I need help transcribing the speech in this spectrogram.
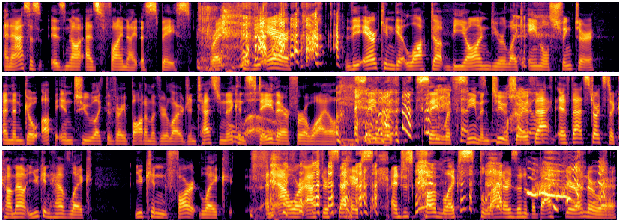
an ass is, is not as finite a space, right? Because the air, the air can get locked up beyond your like anal sphincter. And then go up into like the very bottom of your large intestine. And it can stay there for a while. Same with same with semen too. So if that if that starts to come out, you can have like you can fart like an hour after sex and just cum like splatters into the back of your underwear.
